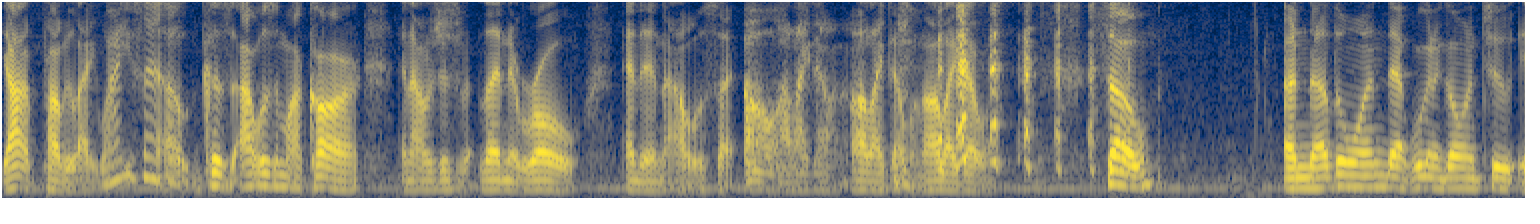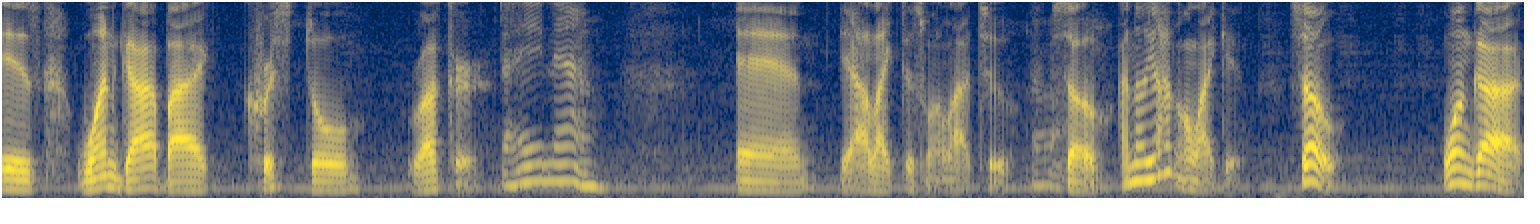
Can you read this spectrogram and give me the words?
Y'all probably like, why are you saying? Oh, because I was in my car and I was just letting it roll, and then I was like, oh, I like that one. Oh, I like that one. Oh, I like that one. So another one that we're gonna go into is One God by Crystal Rucker. Hey now. And yeah, I like this one a lot too. Oh. So I know y'all gonna like it. So, One God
